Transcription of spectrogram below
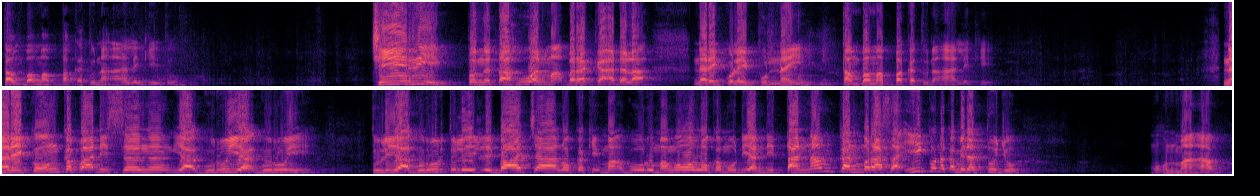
tambah mapa katuna alik itu ciri pengetahuan mak baraka adalah narekulai punai tambah mapa katuna alik narekong kapadi sengeng ya guru ya gurui tuli ya guru tuli baca lo kaki mak guru mangolo kemudian ditanamkan merasa ikut nak kami tujuh mohon maaf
